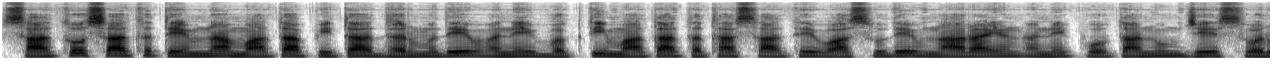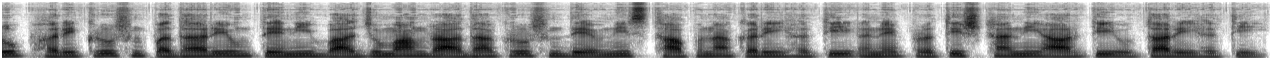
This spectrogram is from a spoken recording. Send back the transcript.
સાથોસાથ તેમના માતા પિતા ધર્મદેવ અને ભક્તિ માતા તથા સાથે વાસુદેવ નારાયણ અને પોતાનું જે સ્વરૂપ હરિકૃષ્ણ પધાર્યું તેની બાજુમાં રાધાકૃષ્ણ દેવની સ્થાપના કરી હતી અને પ્રતિષ્ઠાની આરતી ઉતારી હતી.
